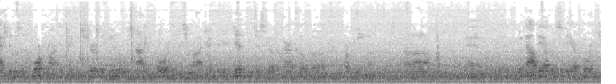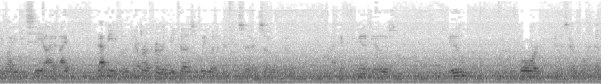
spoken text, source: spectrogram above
actually was in the forefront of making sure that UNO was not ignored in this project, that it didn't just go to Maricopa or FEMA. Uh, And about the efforts of the airport and GYEDC, I, I, that meeting would have never occurred because we wouldn't have been considered, so uh, I think the community owes you, the board, and this airport that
